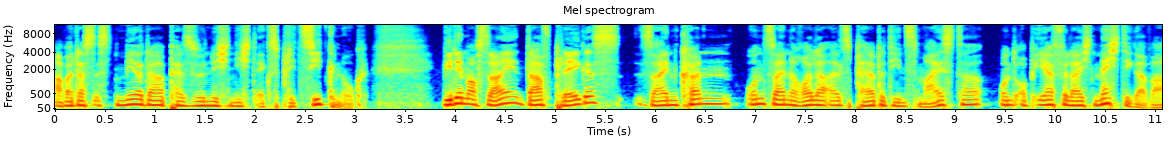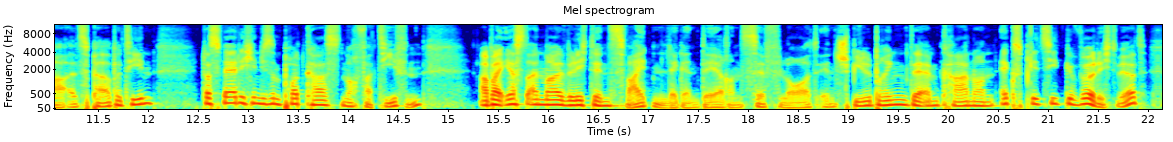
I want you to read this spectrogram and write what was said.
aber das ist mir da persönlich nicht explizit genug. Wie dem auch sei, darf Plagueis sein Können und seine Rolle als Palpatines Meister und ob er vielleicht mächtiger war als Palpatine, das werde ich in diesem Podcast noch vertiefen. Aber erst einmal will ich den zweiten legendären Sith Lord ins Spiel bringen, der im Kanon explizit gewürdigt wird –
